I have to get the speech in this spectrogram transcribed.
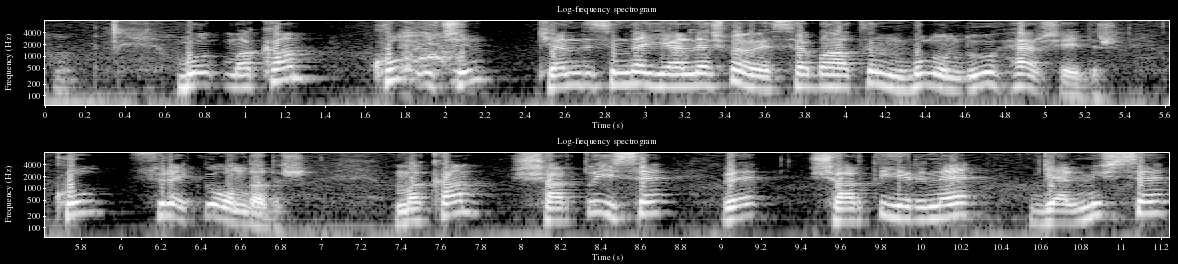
Bu makam kul için kendisinde yerleşme ve sebatın bulunduğu her şeydir. Kul sürekli ondadır. Makam şartlı ise ve şartı yerine gelmişse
